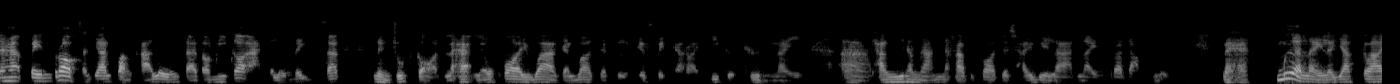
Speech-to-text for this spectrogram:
นะฮะเป็นรอบสัญญาณฝั่งขาลง แต่ตอนนี้ก็อาจจะลงได้อีกสักหนึ่งชุดก่อนแล้วฮะแล้วค่อยว่ากันว่าจะเกิดเอฟเฟกต์อะไรที่เกิดขึ้นในอ่าทั้งนี้ทั้งนั้นนะครับ ก็จะใช้เวลาในระดับหนึ่งนะฮะเมื่อในระยะใกล้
